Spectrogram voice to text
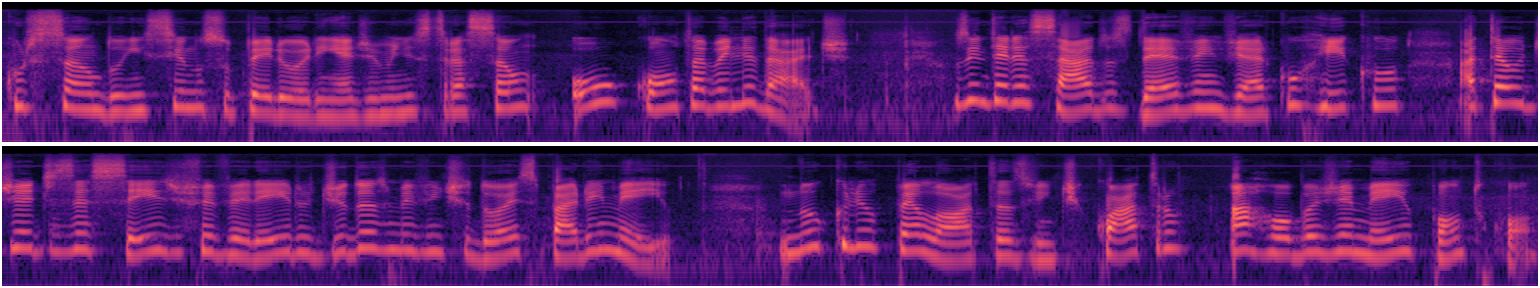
cursando ensino superior em administração ou contabilidade. Os interessados devem enviar currículo até o dia 16 de fevereiro de 2022 para o e-mail núcleopelotas24@gmail.com.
